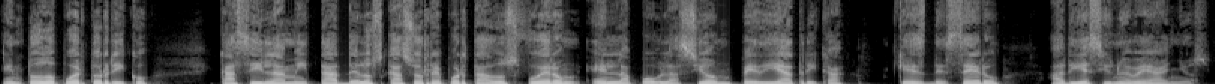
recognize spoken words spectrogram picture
En todo Puerto Rico, casi la mitad de los casos reportados fueron en la población pediátrica que es de 0 a 19 años.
